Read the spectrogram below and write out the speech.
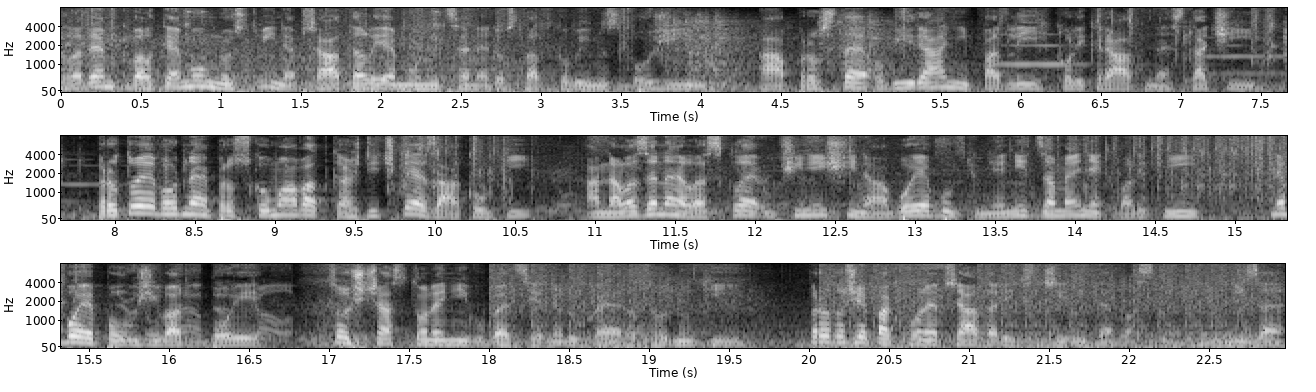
Vzhledem k velkému množství nepřátel je munice nedostatkovým zbožím a prosté obírání padlých kolikrát nestačí. Proto je vhodné proskoumávat každičké zákoutí a nalezené lesklé účinnější náboje buď měnit za méně kvalitní, nebo je používat v boji, což často není vůbec jednoduché rozhodnutí, protože pak po nepřátelích střílíte vlastně peníze.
